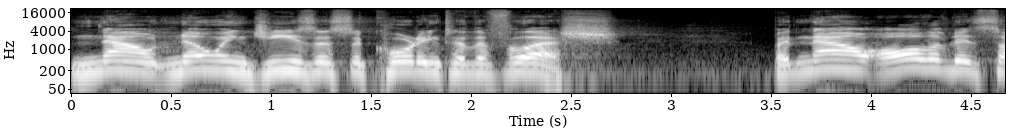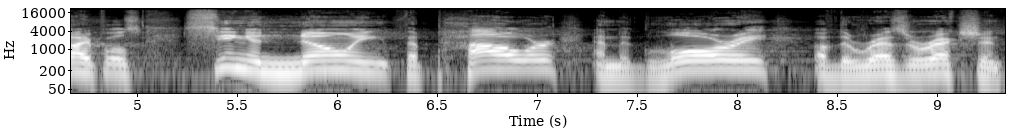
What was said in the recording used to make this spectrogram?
now knowing Jesus according to the flesh, but now all of the disciples seeing and knowing the power and the glory of the resurrection,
